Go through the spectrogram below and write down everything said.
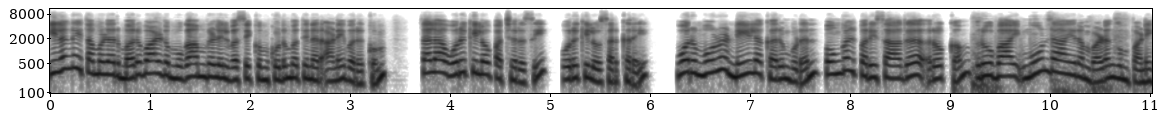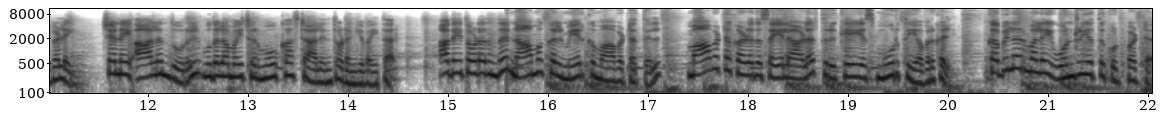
இலங்கை தமிழர் மறுவாழ்வு முகாம்களில் வசிக்கும் குடும்பத்தினர் அனைவருக்கும் தலா ஒரு கிலோ பச்சரிசி ஒரு கிலோ சர்க்கரை ஒரு முழு நீள கரும்புடன் பொங்கல் பரிசாக ரொக்கம் ரூபாய் மூன்றாயிரம் வழங்கும் பணிகளை சென்னை ஆலந்தூரில் முதலமைச்சர் மு ஸ்டாலின் தொடங்கி வைத்தார். அதைத் தொடர்ந்து நாமக்கல் மேற்கு மாவட்டத்தில் மாவட்ட கழக செயலாளர் திரு கே எஸ் மூர்த்தி அவர்கள் கபிலர்மலை ஒன்றியத்துக்குட்பட்ட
